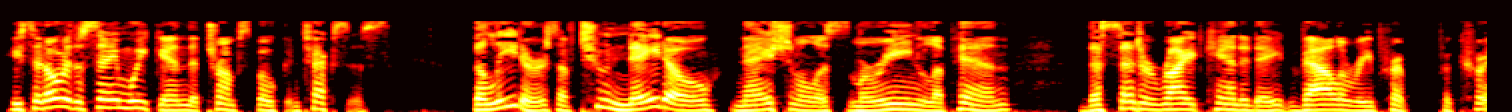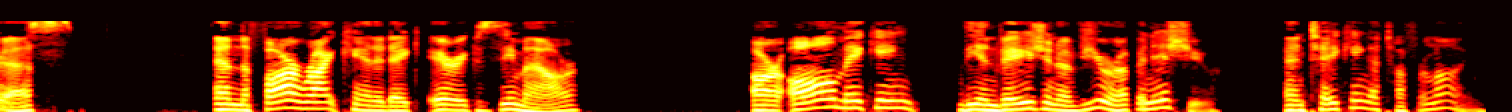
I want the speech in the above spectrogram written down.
He said over the same weekend that Trump spoke in Texas, the leaders of two NATO nationalists, Marine Le Pen, the center-right candidate Valerie Pécresse, and the far-right candidate Eric Zemmour are all making the invasion of Europe an issue and taking a tougher line.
